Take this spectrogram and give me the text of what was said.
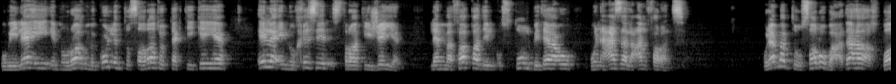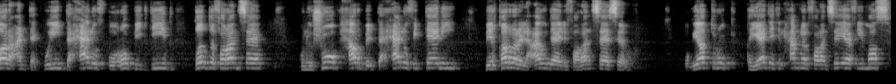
وبيلاقي أنه رغم كل انتصاراته التكتيكية إلا أنه خسر استراتيجيا لما فقد الأسطول بتاعه وانعزل عن فرنسا. ولما بتوصلوا بعدها أخبار عن تكوين تحالف أوروبي جديد ضد فرنسا ونشوب حرب التحالف الثاني بيقرر العودة لفرنسا سرا. وبيترك قيادة الحملة الفرنسية في مصر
